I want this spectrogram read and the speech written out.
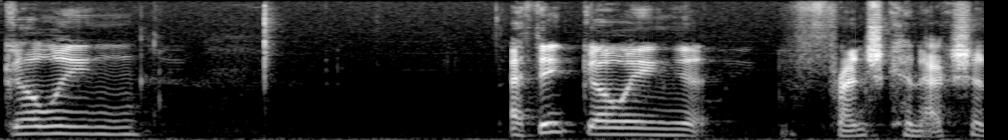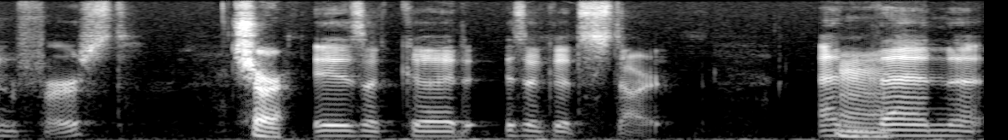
going. I think going French Connection first Sure. is a good is a good start, and Hmm. then.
